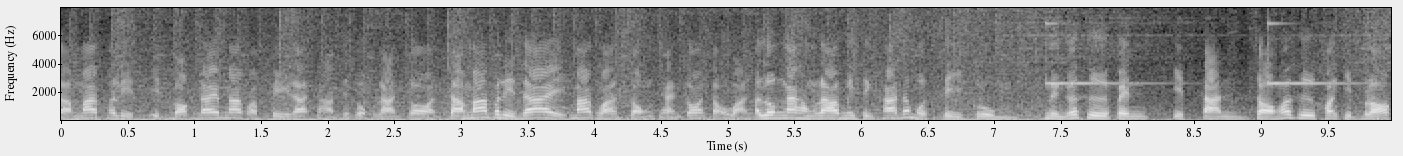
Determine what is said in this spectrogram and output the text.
สามารถผลิตอิฐบล็อกได้มากกว่าปีละ 36 ล้านก้อน สามารถผลิตได้มากกว่า 200,000 ก้อนต่อวัน โรงงานของเรามีสินค้าทั้งหมด 4 กลุ่ม 1 ก็คือเป็นอิฐตัน 2 ก็คือคอนกรีตบล็อก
